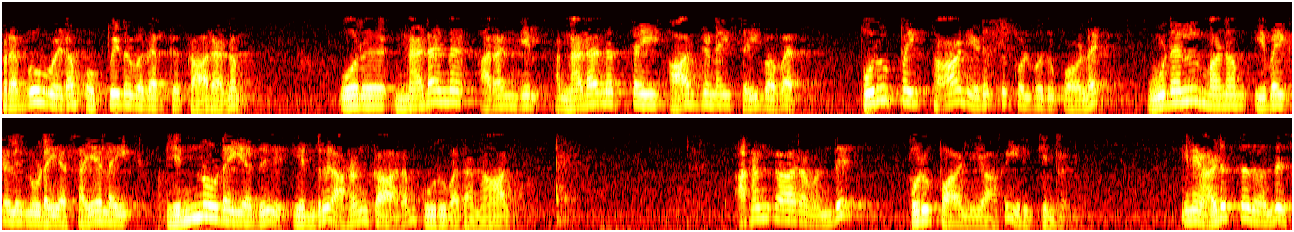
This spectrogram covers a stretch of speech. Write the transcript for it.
பிரபுவிடம் ஒப்பிடுவதற்கு காரணம் ஒரு நடன அரங்கில் நடனத்தை ஆர்கனைஸ் செய்பவர் பொறுப்பை தான் எடுத்துக்கொள்வது போல உடல் மனம் இவைகளினுடைய செயலை என்னுடையது என்று அகங்காரம் கூறுவதனால். அகங்காரம் வந்து பொறுப்பாளியாக இருக்கின்றது. இனி அடுத்தது வந்து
